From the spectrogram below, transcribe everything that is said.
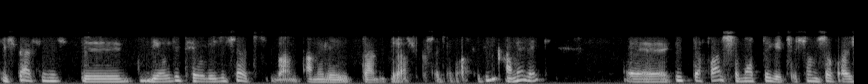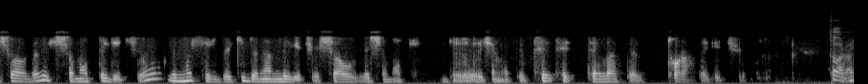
isterseniz e, Yahudi teolojisi açısından Amelek'ten biraz kısaca bahsedeyim. Amelek e, ilk defa Şamot'ta geçiyor. Of Ayşal'da ve Şamot'ta geçiyor. Ve Mısır'daki dönemde geçiyor. Şaul ve Şamot. E, te, Tevrat'ta, Torah'ta geçiyor. Torah,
